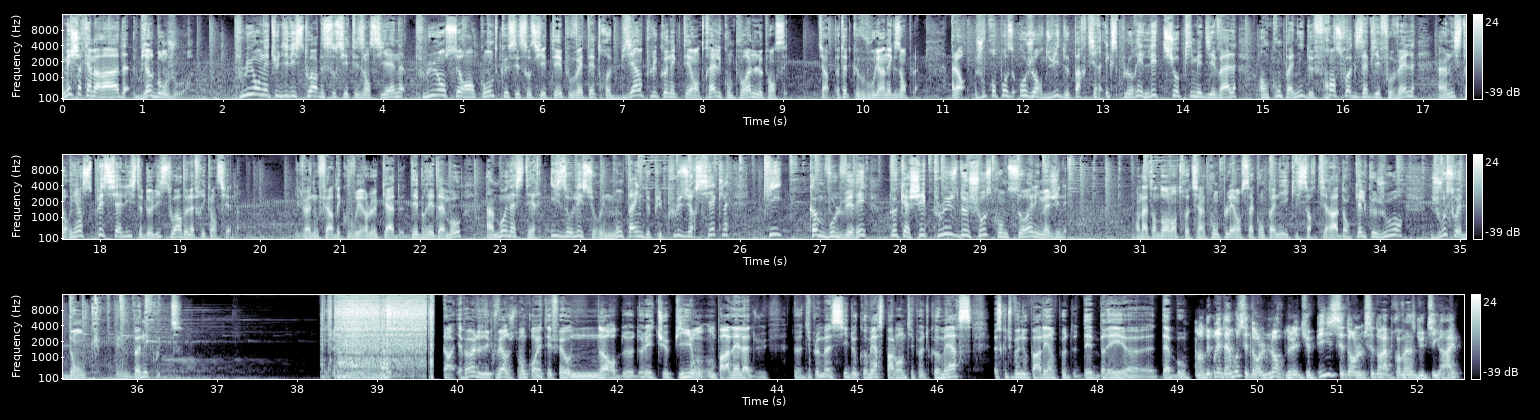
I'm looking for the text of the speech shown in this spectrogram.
Mes chers camarades, bien le bonjour. Plus on étudie l'histoire des sociétés anciennes, plus on se rend compte que ces sociétés pouvaient être bien plus connectées entre elles qu'on pourrait ne le penser. Tiens, peut-être que vous voulez un exemple. Alors, je vous propose aujourd'hui de partir explorer l'Éthiopie médiévale en compagnie de François-Xavier Fauvel, un historien spécialiste de l'histoire de l'Afrique ancienne. Il va nous faire découvrir le cas de Débré Damo, un monastère isolé sur une montagne depuis plusieurs siècles qui, comme vous le verrez, peut cacher plus de choses qu'on ne saurait l'imaginer. En attendant l'entretien complet en sa compagnie qui sortira dans quelques jours, je vous souhaite donc une bonne écoute. Il y a pas mal de découvertes justement qui ont été faites au nord de, l'Éthiopie. On, parlait là du, de diplomatie, de commerce. Parlons un petit peu de commerce. Est-ce que tu peux nous parler un peu de Débré euh, Dabo? Alors, Débré Dabo, c'est dans le nord de l'Éthiopie, c'est dans, la province du Tigray.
